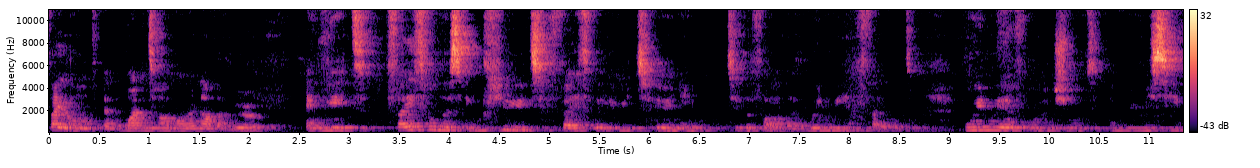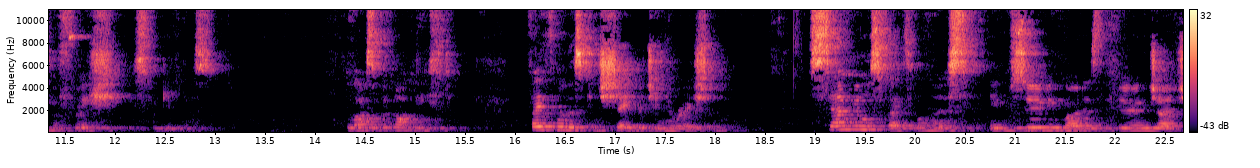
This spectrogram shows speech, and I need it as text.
failed at one time or another. Yeah. And yet, faithfulness includes faithfully returning to the Father when we have failed, when we have fallen short, and we receive afresh His forgiveness. Last but not least, faithfulness can shape a generation. Samuel's faithfulness in serving God as the fearing judge,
